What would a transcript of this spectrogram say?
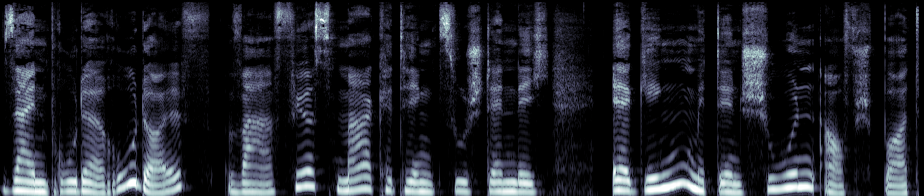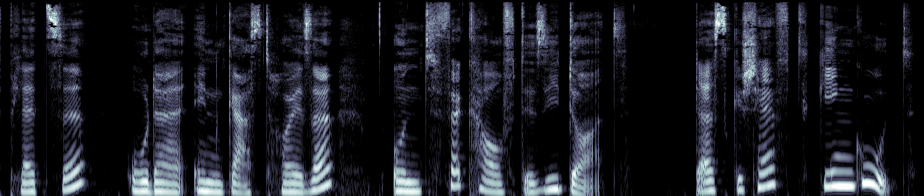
Sein Bruder Rudolf war fürs Marketing zuständig, er ging mit den Schuhen auf Sportplätze oder in Gasthäuser und verkaufte sie dort. Das Geschäft ging gut.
